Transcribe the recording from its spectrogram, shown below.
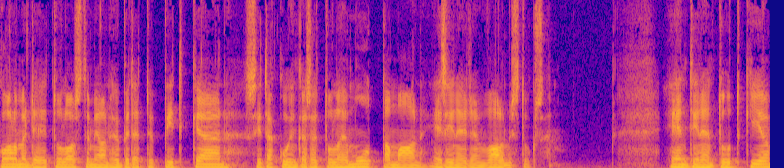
3D-tulostamia on hypetetty pitkään sitä, kuinka se tulee muuttamaan esineiden valmistuksen. Entinen tutkija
